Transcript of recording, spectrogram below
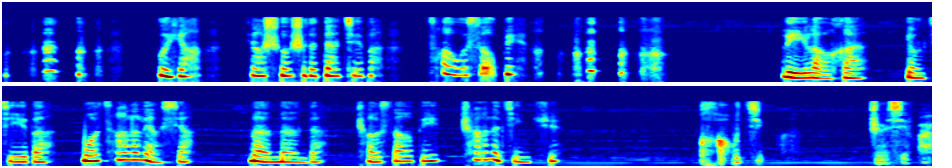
我要要叔叔的大鸡巴，操我骚逼！李老汉用鸡巴摩擦了两下，慢慢的朝骚逼插了进去。好紧啊，侄媳妇儿，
